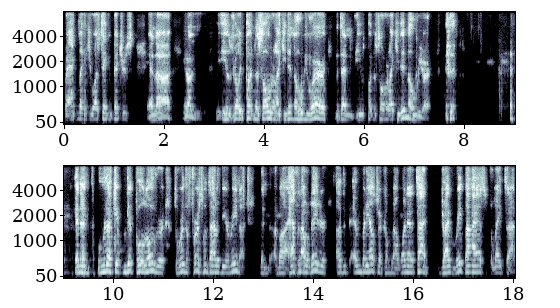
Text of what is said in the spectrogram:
but acted like he was taking pictures. And uh, you know, he was really putting us over like he didn't know who we were, but then he was putting us over like he didn't know who we were. and then when we left, get, we get pulled over. So we're the first ones out of the arena. Then about half an hour later, other, everybody else are coming out one at a time, driving right by us with the lights on.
